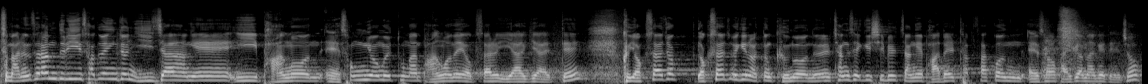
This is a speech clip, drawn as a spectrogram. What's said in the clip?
그래서 많은 사람들이 사도행전 2장의 이 방언의 성령을 통한 방언의 역사를 이야기할 때 그 역사적 역사적인 어떤 근원을 창세기 11장의 바벨탑 사건에서 발견하게 되죠.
